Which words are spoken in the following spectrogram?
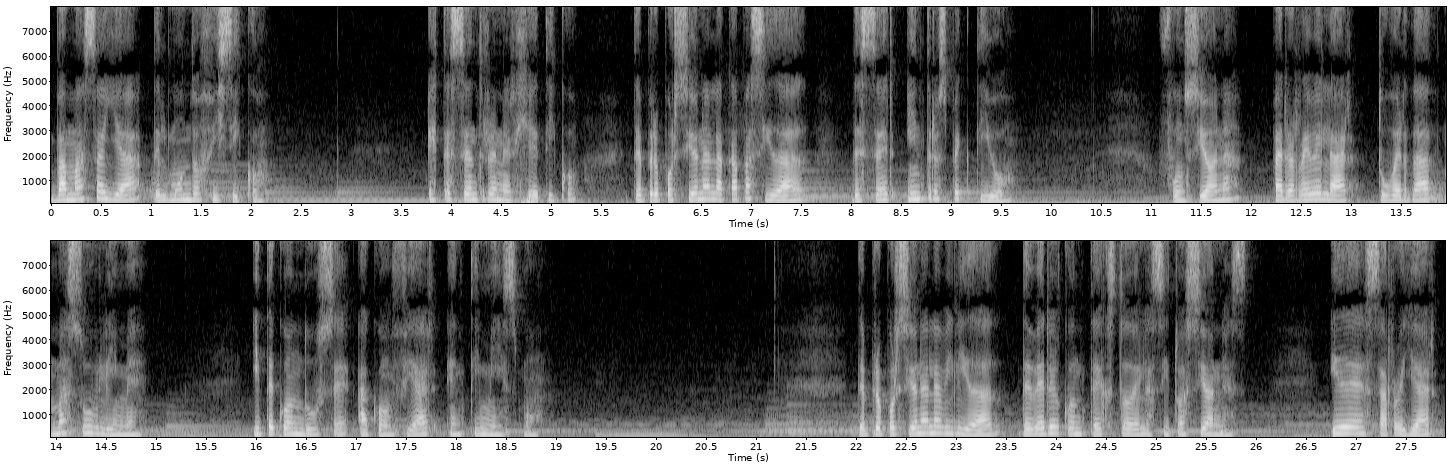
va más allá del mundo físico. Este centro energético te proporciona la capacidad de ser introspectivo. Funciona para revelar tu verdad más sublime y te conduce a confiar en ti mismo. Te proporciona la habilidad de ver el contexto de las situaciones y de desarrollar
